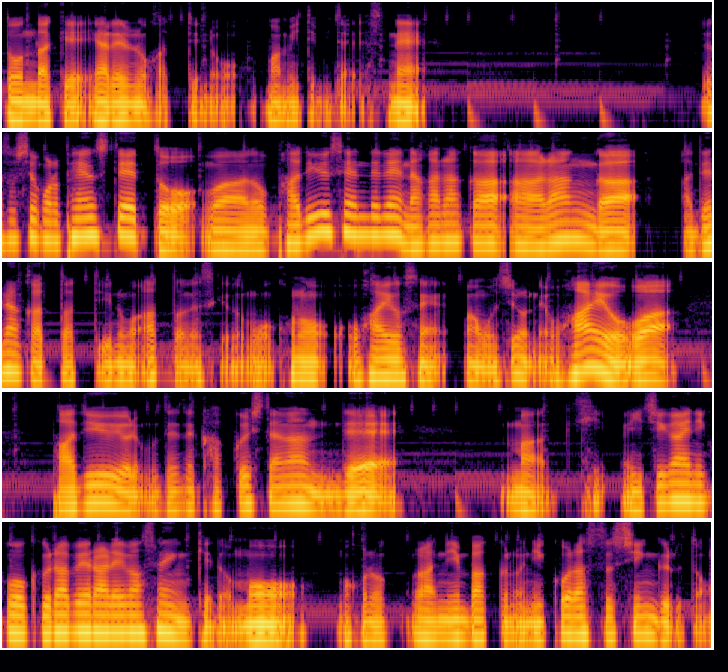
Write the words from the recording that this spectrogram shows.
どんだけやれるのかっていうのを、まあ、見てみたいですね。でそしてこのペンステートは、あの、パデュー戦でね、なかなかあランが出なかったっていうのはあったんですけども、このオハイオ戦、まあもちろんね、オハイオはパデューよりも全然格下なんで、まあ、一概にこう比べられませんけども、まあ、このランニングバックのニコラス・シングルトン、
